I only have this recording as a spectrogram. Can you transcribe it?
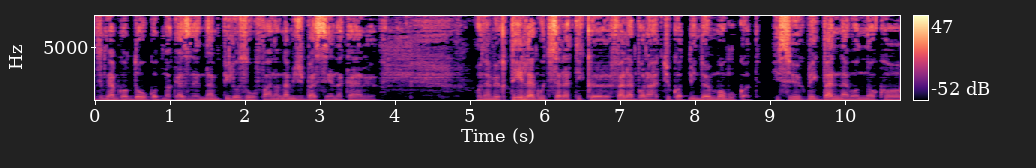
azok nem gondolkodnak ezen, nem filozófának, nem is beszélnek erről, hanem ők tényleg úgy szeretik fele barátjukat, mint önmagukat, hisz ők még benne vannak a,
